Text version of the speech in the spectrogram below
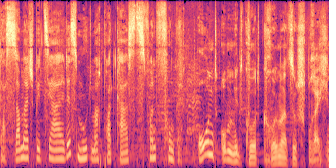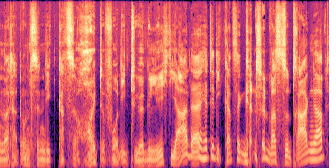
Das Sommerspezial des Mutmach-Podcasts von Funke. Und um mit Kurt Krömer zu sprechen, was hat uns denn die Katze heute vor die Tür gelegt? Ja, da hätte die Katze ganz schön was zu tragen gehabt.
